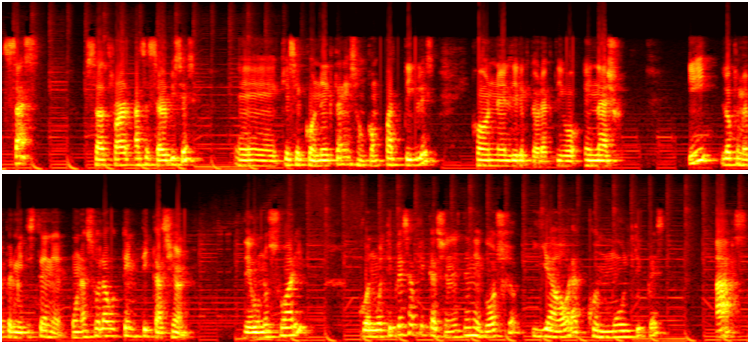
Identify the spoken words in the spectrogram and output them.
SaaS, Software as a Services, eh, que se conectan y son compatibles con el directorio activo en Azure. Y lo que me permite es tener una sola autenticación de un usuario con múltiples aplicaciones de negocio y ahora con múltiples apps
